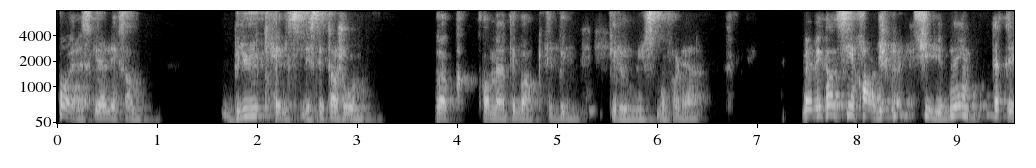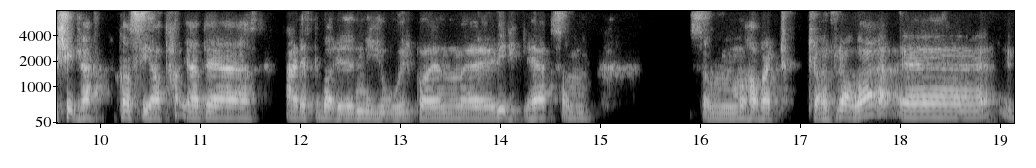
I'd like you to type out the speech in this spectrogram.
foreskrev liksom Bruk helst lisitasjon. Så kommer jeg tilbake til begrunnelsen for det. Men vi kan si har det betydning, dette skillet? Du kan si at ja, det, er dette bare nye ord på en uh, virkelighet som, som, har vært klar for alle? Eh,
